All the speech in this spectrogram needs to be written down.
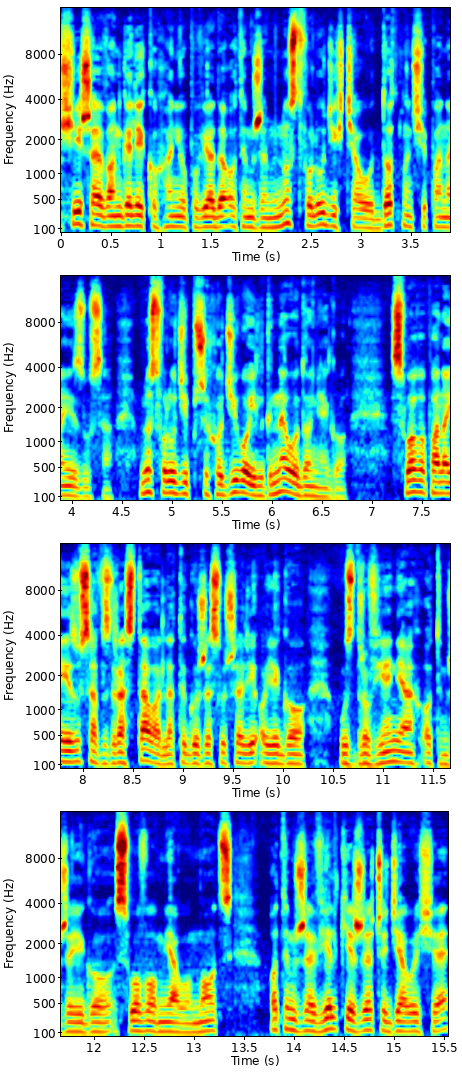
Dzisiejsza Ewangelia, kochani, opowiada o tym, że mnóstwo ludzi chciało dotknąć się Pana Jezusa. Mnóstwo ludzi przychodziło i lgnęło do Niego. Sława Pana Jezusa wzrastała, dlatego że słyszeli o Jego uzdrowieniach, o tym, że Jego słowo miało moc, o tym, że wielkie rzeczy działy się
